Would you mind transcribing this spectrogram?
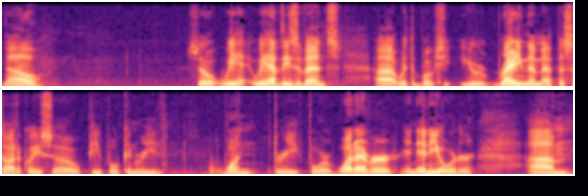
Now, so we we have these events uh, with the books. You're writing them episodically, so people can read one, three, four, whatever in any order. Um,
